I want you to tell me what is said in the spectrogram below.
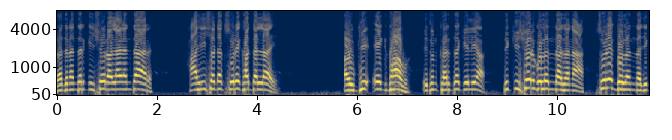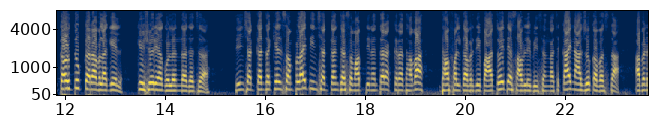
त्याच्यानंतर किशोर आल्यानंतर हाही षटक सुरेख हात धरलाय अवघी एक धाव इथून खर्च केली ती किशोर गोलंदाजांना सुरेख गोलंदाजी कौतुक करावं लागेल किशोर या गोलंदाजाचा. तीन षटकांचा खेळ संपलाय. तीन षटकांच्या समाप्तीनंतर अकरा धावा. धाव फलकावरती पाहतोय त्या सावले बी संघाचं काय नाजूक अवस्था. आपण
